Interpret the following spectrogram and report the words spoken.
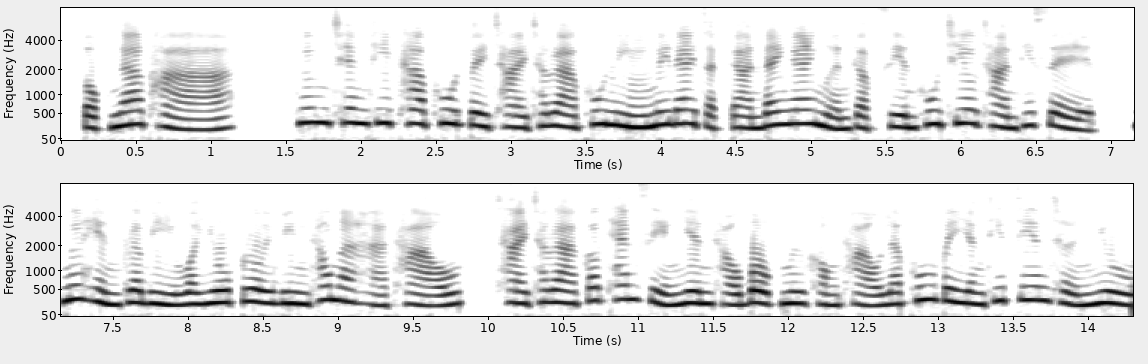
194 ตกหน้าผาพึ่งเช่นที่ข้าพูดไปชายชราผู้นี้ไม่ได้จัดการได้ง่ายเหมือนกับเซียนผู้เชี่ยวชาญพิเศษ เมื่อเห็นกระบี่วายุโปรยบินเข้ามาหาเขา ชายชราก็แค่นเสียงเย็นเขาโบกมือของเขาและพุ่งไปยังที่เจี้ยนเฉินอยู่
